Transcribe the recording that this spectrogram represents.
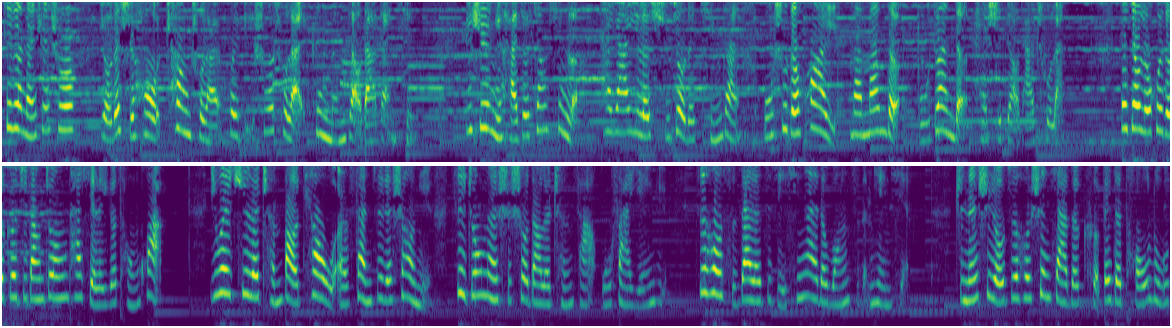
这个男生说，有的时候唱出来会比说出来更能表达感情。于是女孩就相信了，她压抑了许久的情感，无数的话语，慢慢的、不断的开始表达出来。在交流会的歌剧当中，他写了一个童话。一位去了城堡跳舞而犯罪的少女，最终呢是受到了惩罚，无法言语，最后死在了自己心爱的王子的面前，只能是由最后剩下的可悲的头颅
